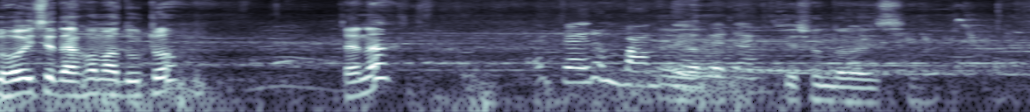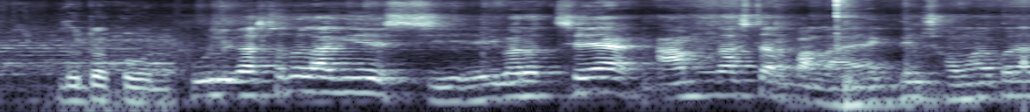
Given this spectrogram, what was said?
কুল হয়েছে দেখো মা দুটো। তাই না? এটা কি সুন্দর হয়েছে। দুটো ফুল ফুল গাছটা তো লাগিয়ে এসেছি। এইবার হচ্ছে আম গাছটার পালা। একদিন সময় করে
